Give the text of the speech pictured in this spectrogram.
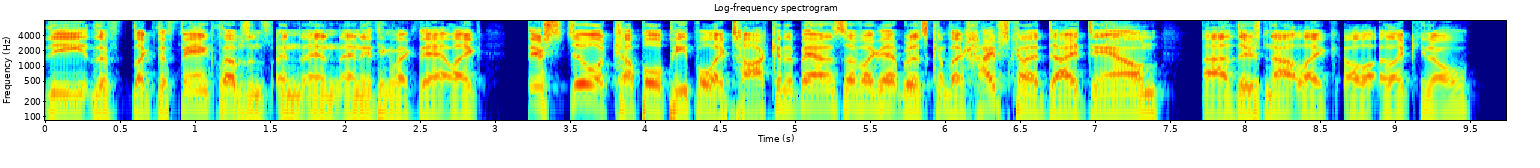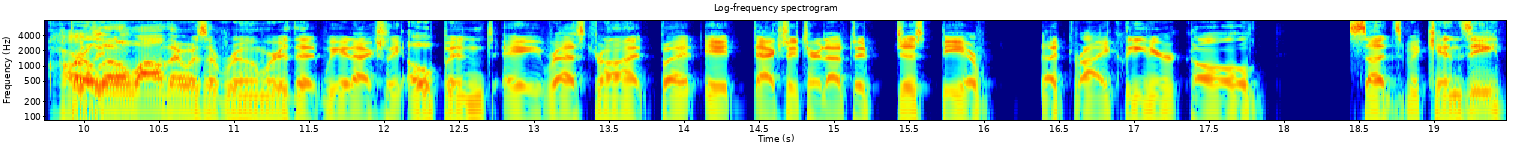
the the like the fan clubs and and, and anything like that. Like there's still a couple of people like talking about it and stuff like that, but it's kind of like hype's kind of died down. Uh, there's not like a, lo- like you know For a little while, there was a rumor that we had actually opened a restaurant, but it actually turned out to just be a, a dry cleaner called Suds McKenzie.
